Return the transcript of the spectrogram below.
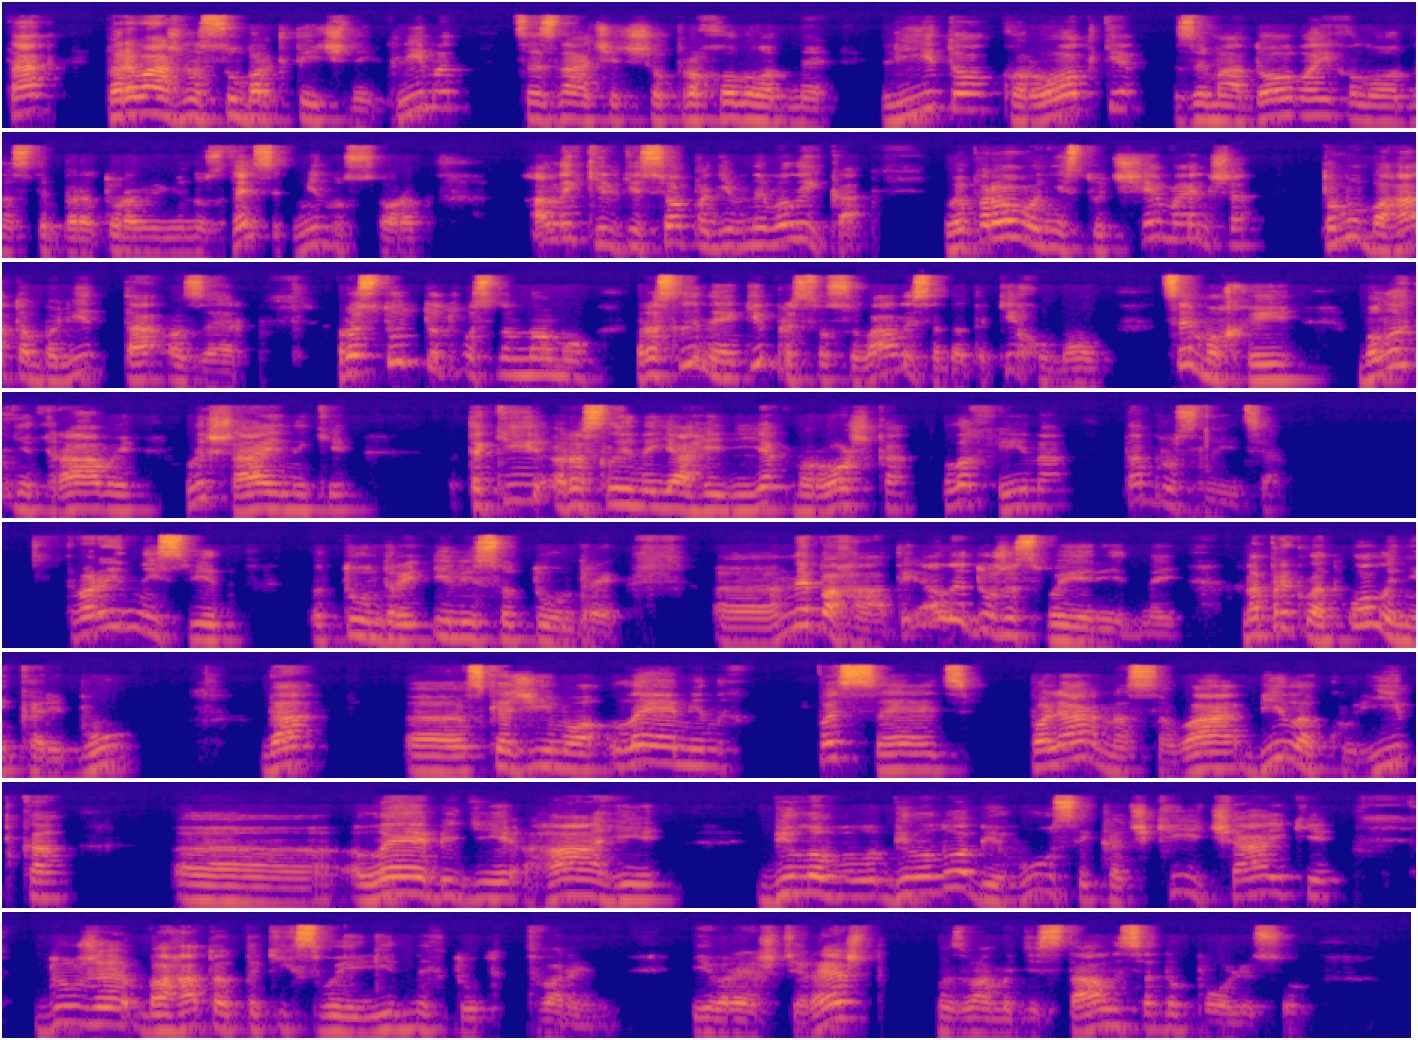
Так, переважно субарктичний клімат, це значить, що прохолодне літо, коротке, зима довга і холодна з температурами мінус 10, мінус 40. Але кількість опадів невелика. Випаровуваність тут ще менша, тому багато боліт та озер. Ростуть тут в основному рослини, які пристосувалися до таких умов. Це мохи, болотні трави, лишайники, такі рослини ягідні, як морошка, лохина та брусниця. Тваринний світ тундри і лісотундри е, небагатий, але дуже своєрідний. Наприклад, олені карібу, да, е, скажімо, лемінг, песець, полярна сова, біла куріпка, лебіді, гагі, білолобі гуси, качки, чайки. Дуже багато таких своєрідних тут тварин. І врешті-решт ми з вами дісталися до полюсу.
